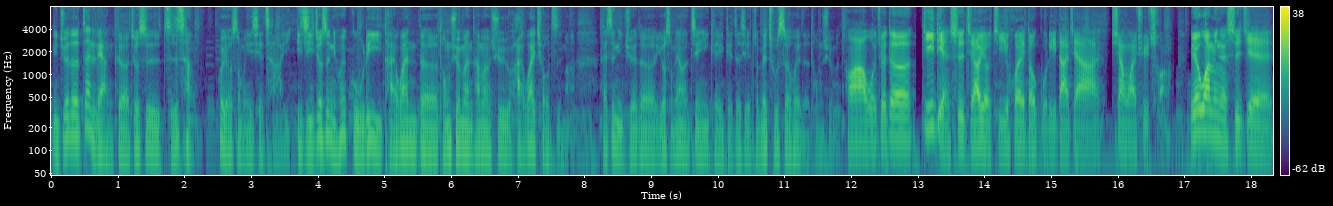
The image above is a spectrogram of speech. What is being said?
你觉得在两个就是职场会有什么一些差异，以及就是你会鼓励台湾的同学们他们去海外求职吗？还是你觉得有什么样的建议可以给这些准备出社会的同学们？好啊，我觉得第一点是只要有机会，都鼓励大家向外去闯，因为外面的世界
